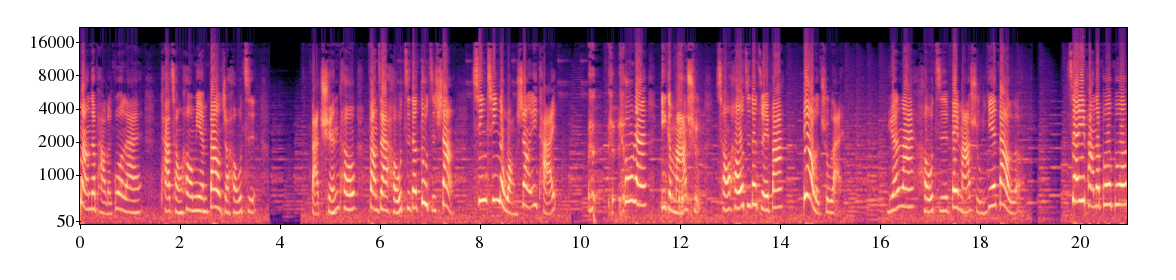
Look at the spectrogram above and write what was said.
忙的跑了过来，他从后面抱着猴子，把拳头放在猴子的肚子上，轻轻的往上一抬。突然，一个麻薯从猴子的嘴巴掉了出来。原来猴子被麻薯噎到了。在一旁的波波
